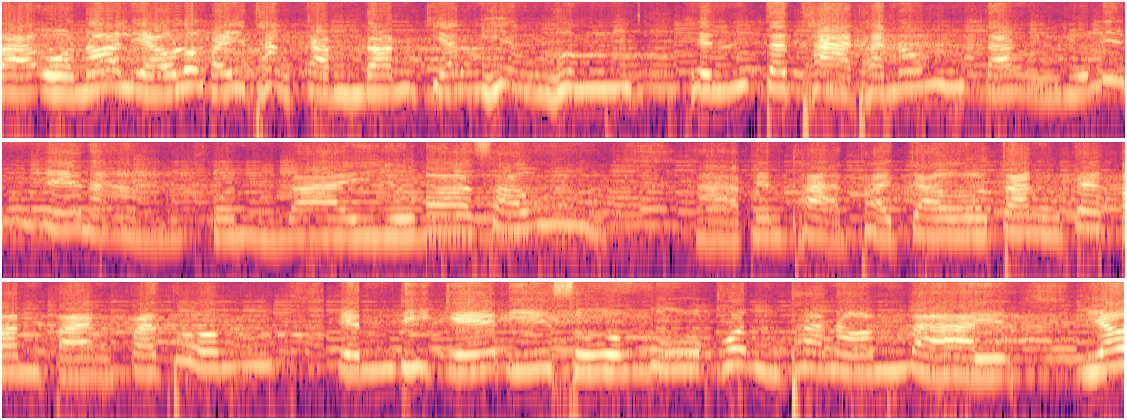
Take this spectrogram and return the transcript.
วาโอน้อเหลียวลงไปทางกำดอนเกียงเฮียงหุมเห็นต่ถาดขนมตั้งอยู่ริมแม่น้ำคนวายอยู่บ่อเสาหากเป็นถาดพระเจ้าตั้งแต่ตอนต่างปฐมเป็นดีเกดีสูงหมู่คนถนอมบายเลี้ยว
